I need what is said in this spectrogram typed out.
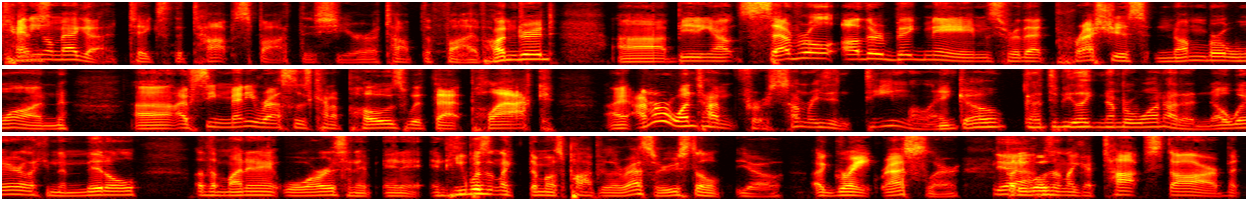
Kenny just... Omega takes the top spot this year atop the 500, uh, beating out several other big names for that precious number one. Uh, I've seen many wrestlers kind of pose with that plaque I, I remember one time for some reason Dean Malenko got to be like number one out of nowhere, like in the middle of the Monday Night Wars, and it, and, it, and he wasn't like the most popular wrestler. He was still you know a great wrestler, yeah. but he wasn't like a top star. But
